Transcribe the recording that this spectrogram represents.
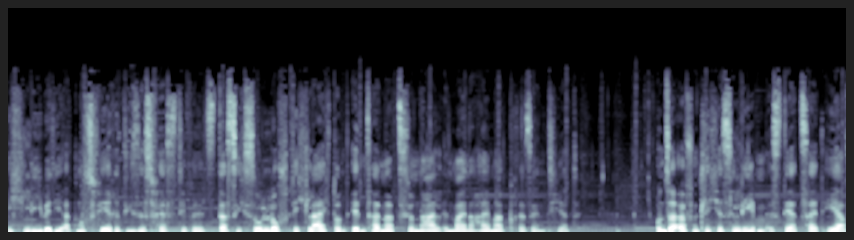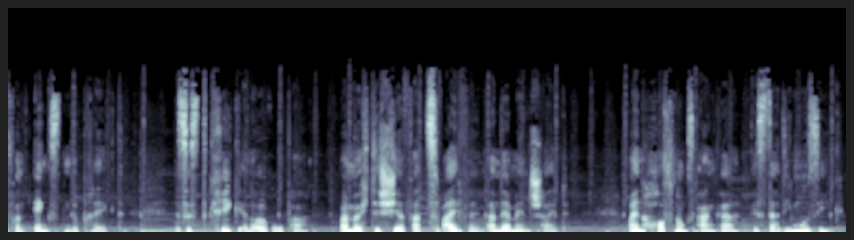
Ich liebe die Atmosphäre dieses Festivals, das sich so luftig leicht und international in meiner Heimat präsentiert. Unser öffentliches Leben ist derzeit eher von Ängsten geprägt. Es ist Krieg in Europa. Man möchte schier verzweifeln an der Menschheit. Mein Hoffnungsanker ist da die Musik.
